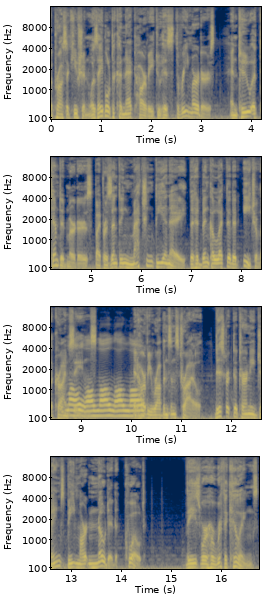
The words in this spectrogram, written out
the prosecution was able to connect Harvey to his three murders and two attempted murders by presenting matching DNA that had been collected at each of the crime lol, scenes. lol, lol. At Harvey Robinson's trial, District Attorney James B. Martin noted, quote, These were horrific killings,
